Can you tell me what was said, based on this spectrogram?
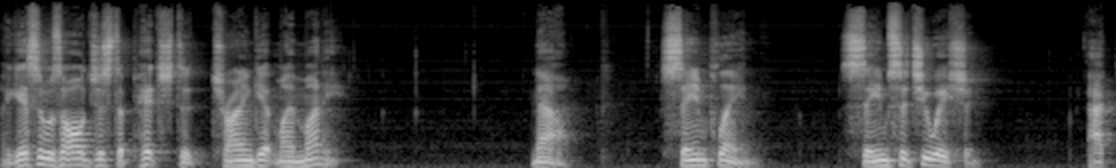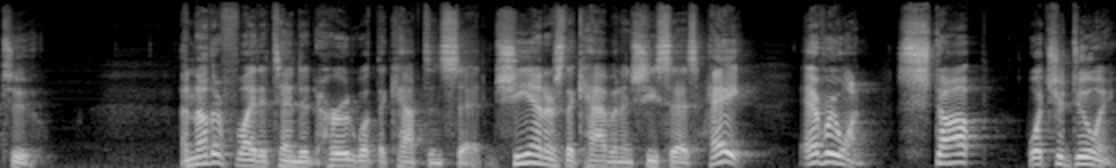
I guess it was all just a pitch to try and get my money. Now, same plane, same situation. Act 2. Another flight attendant heard what the captain said. She enters the cabin and she says, Hey, everyone, stop what you're doing.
